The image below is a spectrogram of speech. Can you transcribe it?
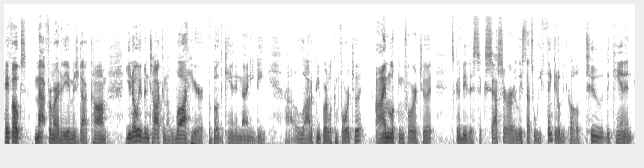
Hey folks, Matt from artoftheimage.com. You know we've been talking a lot here about the Canon 90D. Uh, a lot of people are looking forward to it. I'm looking forward to it. It's going to be the successor, or at least that's what we think it'll be called, to the Canon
